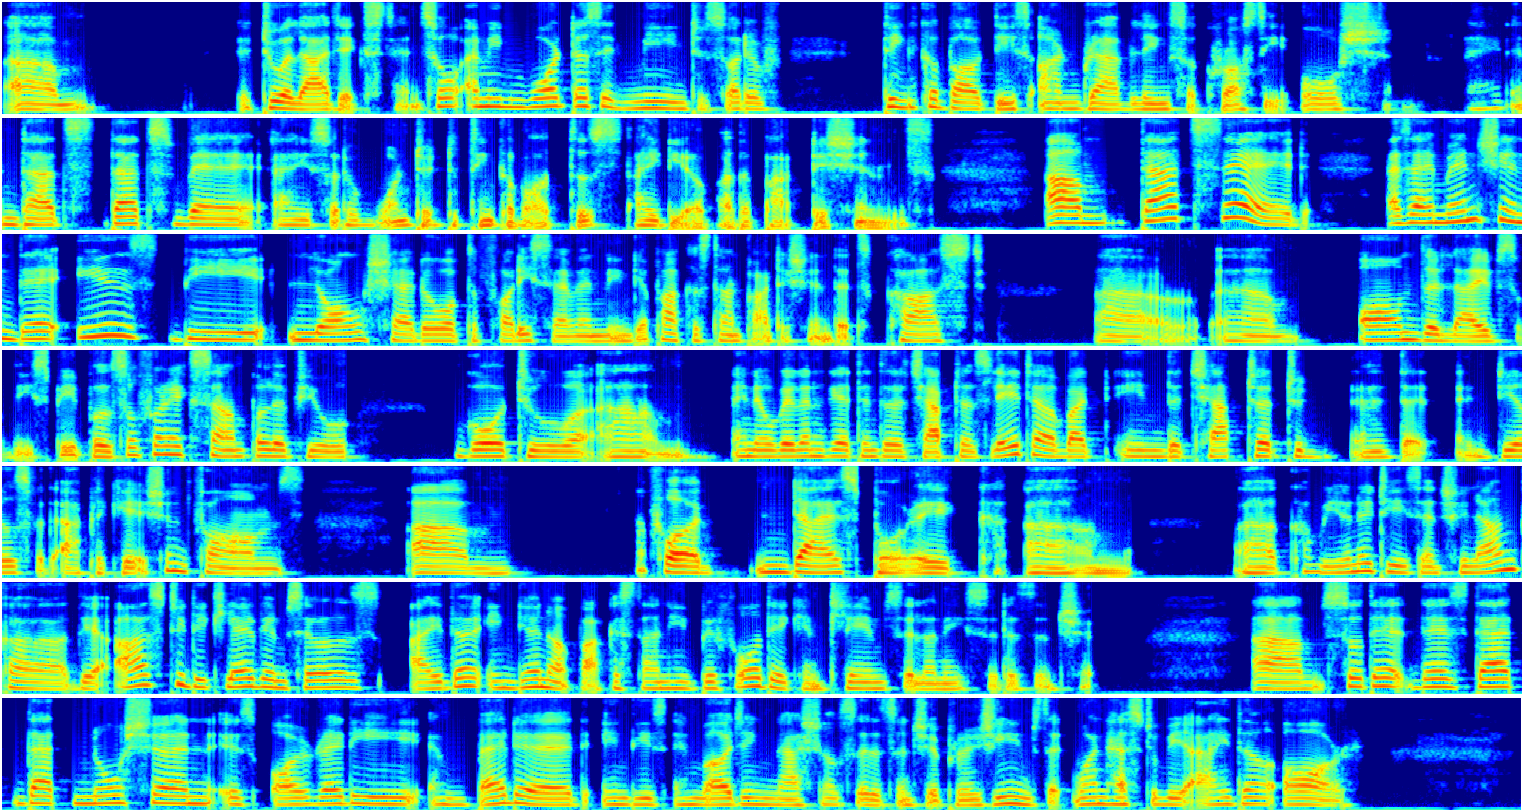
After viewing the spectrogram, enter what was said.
um, to a large extent. So, I mean, what does it mean to sort of think about these unravelings across the ocean? Right? And that's that's where I sort of wanted to think about this idea of other partitions. Um, that said, as I mentioned, there is the long shadow of the 47 India Pakistan partition that's cast uh, um, on the lives of these people. So, for example, if you go to, um, I know we're going to get into the chapters later, but in the chapter to, uh, that deals with application forms um, for diasporic um, uh, communities in Sri Lanka, they're asked to declare themselves either Indian or Pakistani before they can claim Ceylonese citizenship. Um, so there, there's that that notion is already embedded in these emerging national citizenship regimes that one has to be either or.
